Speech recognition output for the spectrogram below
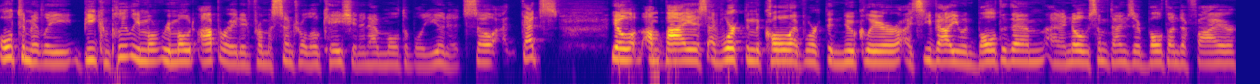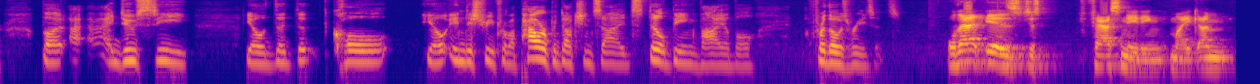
ultimately be completely remote operated from a central location and have multiple units. So uh, that's you know, I'm biased. I've worked in the coal, I've worked in nuclear. I see value in both of them. And I know sometimes they're both under fire, but I, I do see, you know, the, the coal, you know, industry from a power production side still being viable for those reasons. Well, that is just fascinating, Mike. I'm,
